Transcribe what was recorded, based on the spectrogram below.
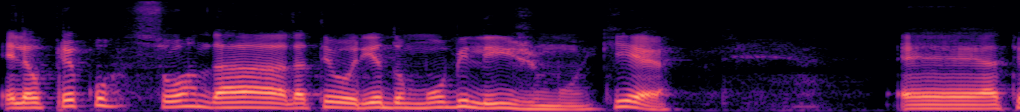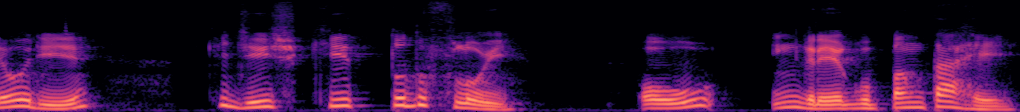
ele é o precursor da, da teoria do mobilismo, que é, é a teoria que diz que tudo flui, ou em grego, pantarrei.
